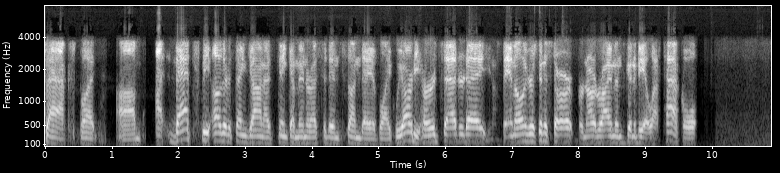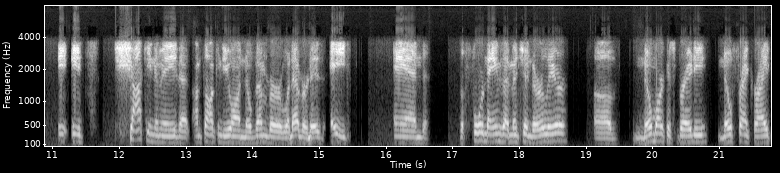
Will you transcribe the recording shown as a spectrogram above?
sacks. But um, I, that's the other thing, John. I think I'm interested in Sunday. Of like, we already heard Saturday. You know, Sam Ehlinger's going to start. Bernhard Raimann's going to be at left tackle. It, it's shocking to me that I'm talking to you on November, whatever it is, eighth, and the four names I mentioned earlier of no Marcus Brady, no Frank Reich,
